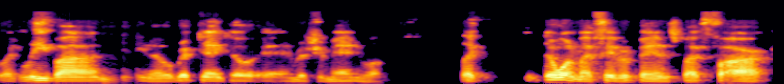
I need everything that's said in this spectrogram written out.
like Levon, you know, Rick Danko and Richard Manuel, like they're one of my favorite bands by far.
